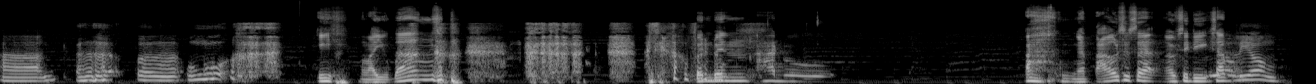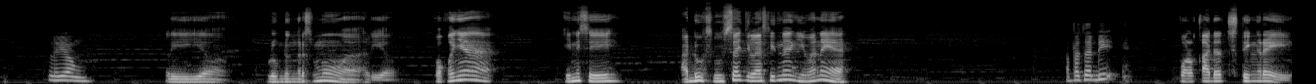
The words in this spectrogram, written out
Ah, eh, eh, ungu. ih Melayu banget. Band-band aduh. Ah nggak tahu susah. Nggak bisa di Liong. Liong. Leo belum denger semua Leo pokoknya ini sih. Aduh susah jelasinnya. Gimana ya? Apa tadi? Polkadot Stingray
